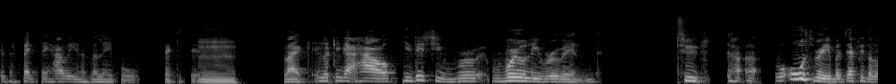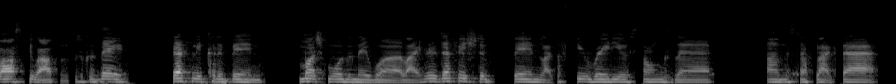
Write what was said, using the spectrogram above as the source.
is affecting how he is as a label executive. Mm. Like looking at how he's literally ru- royally ruined two, uh, well, all three, but definitely the last two albums because they definitely could have been much more than they were. Like there definitely should have been like a few radio songs there, um, and stuff like that.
